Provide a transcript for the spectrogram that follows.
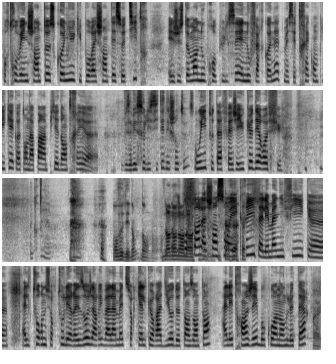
pour trouver une chanteuse connue qui pourrait chanter ce titre et justement nous propulser et nous faire connaître, mais c'est très compliqué quand on n'a pas un pied d'entrée. euh. Vous avez sollicité des chanteuses? Oui, tout à fait, j'ai eu que des refus. Incroyable. On veut des noms Non, non. on Non, non, Et non, non. pourtant, la chanson est écrite, elle est magnifique, euh, elle tourne sur tous les réseaux. J'arrive à la mettre sur quelques radios de temps en temps, à l'étranger, beaucoup en Angleterre. Ouais.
